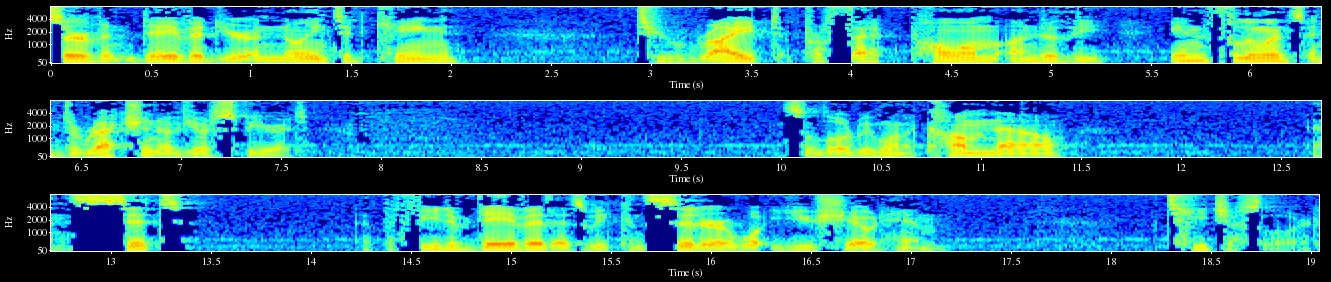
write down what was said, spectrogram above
servant David, your anointed king, to write a prophetic poem under the influence and direction of your Spirit. So, Lord, we want to come now and sit at the feet of David as we consider what you showed him. Teach us, Lord.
